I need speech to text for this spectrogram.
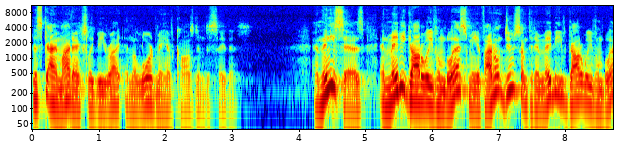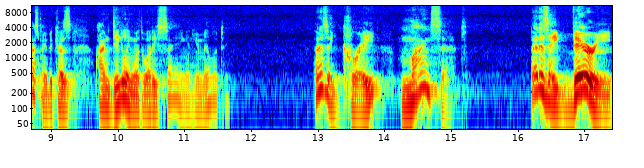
This guy might actually be right, and the Lord may have caused him to say this. And then he says, and maybe God will even bless me. If I don't do something to him, maybe God will even bless me because I'm dealing with what he's saying in humility. That is a great mindset. That is a very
